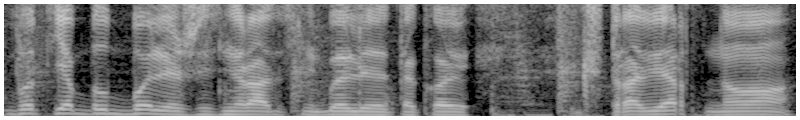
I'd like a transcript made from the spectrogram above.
вот я был более жизнерадостный, более такой экстраверт, но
